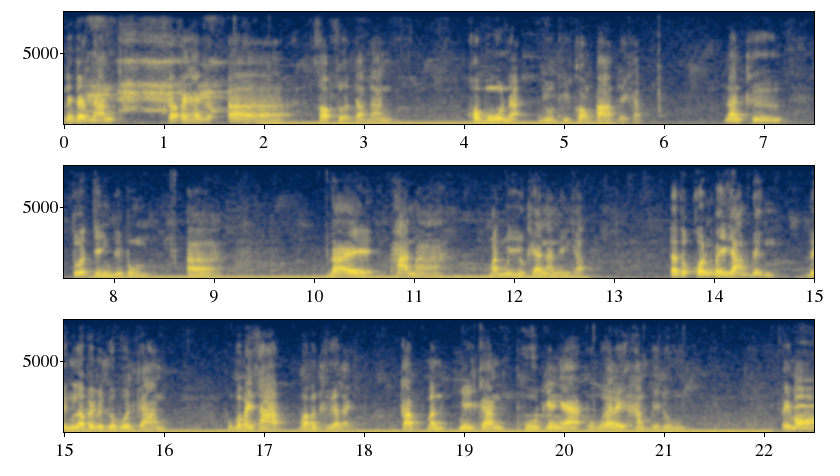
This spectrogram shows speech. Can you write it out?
ในแบบนั้น ก็ไปให้ออสอบสวนตามนั้น ข้อมูลอะอยู่ที่กองปราบเลยครับ นั่นคือตัวจริงที่ผมได้ผ่านมา มันมีอยู่แค่นั้นเองครับ แต่ทุกคนก็พยายามดึง ดึงเราไปเป็นกระบวนการ ผมก็ไม่ทราบว่ามันคืออะไร ครับ มันมีการพูดอย่างเงี้ย ผมก็เลยหันไปดู ไปมอง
